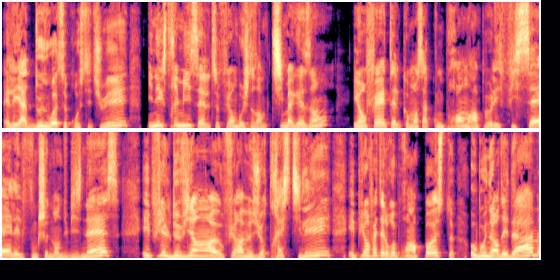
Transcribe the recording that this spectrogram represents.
Elle est à deux doigts de se prostituer. In extremis, elle se fait embaucher dans un petit magasin. Et en fait, elle commence à comprendre un peu les ficelles et le fonctionnement du business. Et puis elle devient euh, au fur et à mesure très stylée. Et puis en fait, elle reprend un poste au bonheur des dames.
